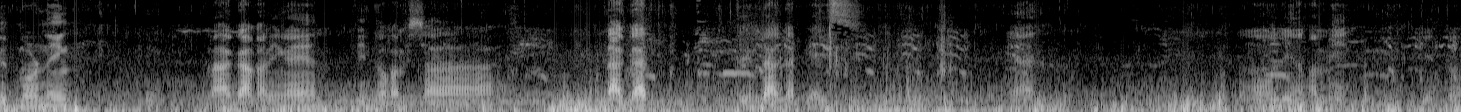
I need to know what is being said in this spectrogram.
good morning. Maaga kami ngayon. Dito kami sa dagat. Ito yung dagat guys. Yan Umuli na kami. Dito.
